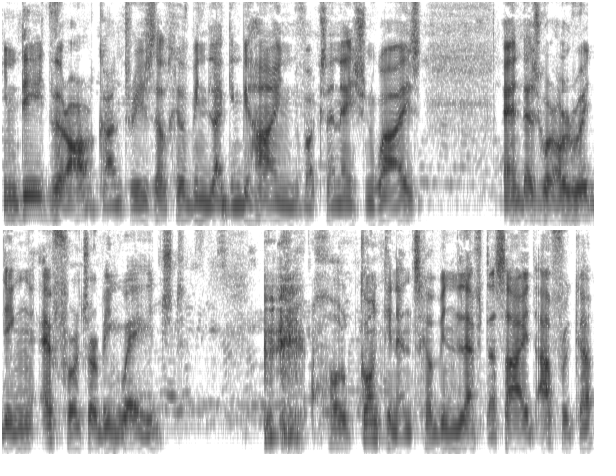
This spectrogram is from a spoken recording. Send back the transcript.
Indeed, there are countries that have been lagging behind vaccination wise, and as we're all reading, efforts are being waged. Whole continents have been left aside. Africa,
